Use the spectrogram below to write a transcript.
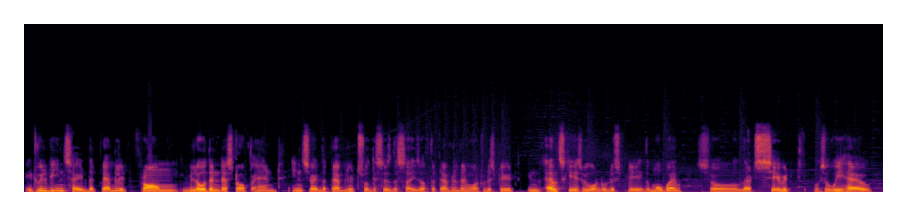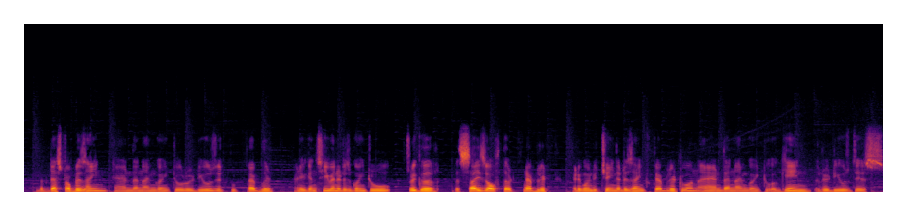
it will be inside the tablet from below the desktop and inside the tablet. So this is the size of the tablet then we want to display it. In else case we want to display the mobile. So let's save it. So we have the desktop design and then i'm going to reduce it to tablet. And you can see when it is going to trigger the size of the tablet it is going to change the design to tablet one and then i'm going to again reduce this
